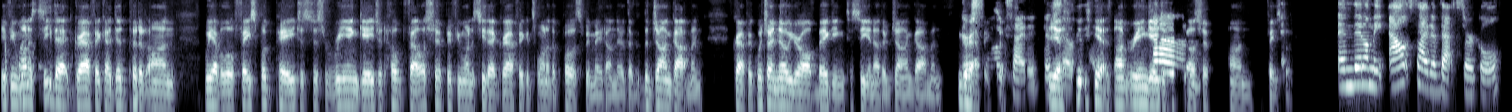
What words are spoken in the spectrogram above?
if you want to see that graphic, I did put it on. We have a little Facebook page. It's just re-engage at Hope Fellowship. If you want to see that graphic, it's one of the posts we made on there, the, the John Gottman graphic, which I know you're all begging to see another John Gottman They're graphic. So, so excited. They're yeah, so excited. yeah, on re-engage um, at Hope um, Fellowship on Facebook. And then on the outside of that circle,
